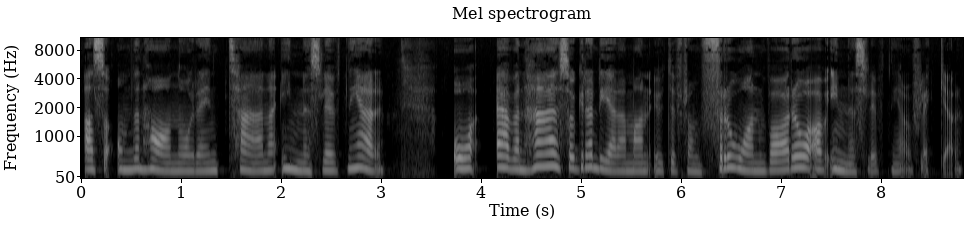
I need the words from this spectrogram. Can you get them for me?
alltså om den har några interna inneslutningar. Och även här så graderar man utifrån frånvaro av inneslutningar och fläckar.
